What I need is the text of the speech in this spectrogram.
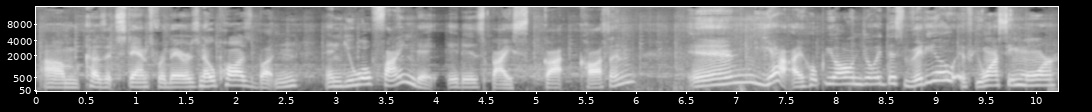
Because um, it stands for There is No Pause Button, and you will find it. It is by Scott Cawthon. And yeah, I hope you all enjoyed this video. If you want to see more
